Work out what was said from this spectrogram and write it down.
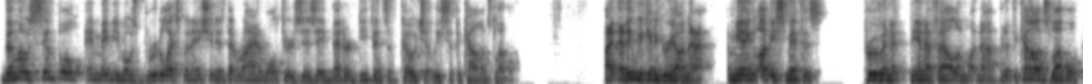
the most simple and maybe most brutal explanation is that Ryan Walters is a better defensive coach, at least at the college level. I, I think we can agree on that. I mean, I think Lovie Smith is proven at the NFL and whatnot, but at the college level,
